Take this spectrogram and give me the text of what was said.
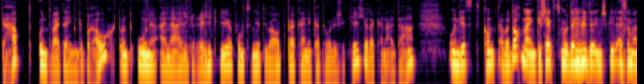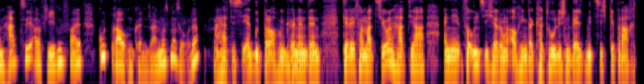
gehabt und weiterhin gebraucht und ohne eine heilige Reliquie funktioniert überhaupt gar keine katholische Kirche oder kein Altar. Und jetzt kommt aber doch mein Geschäftsmodell wieder ins Spiel. Also man hat sie auf jeden Fall gut brauchen können, sagen wir es mal so, oder? Man hat sie sehr gut brauchen können, mhm. denn die Reformation Reformation hat ja eine Verunsicherung auch in der katholischen Welt mit sich gebracht.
